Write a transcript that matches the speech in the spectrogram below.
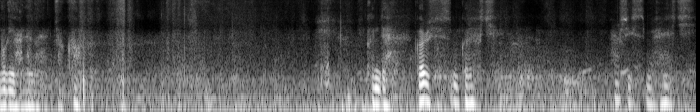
무리하는 건 좋고, 근데 걸을 수 있으면 그래야지. 할 수 있으면 해야지.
